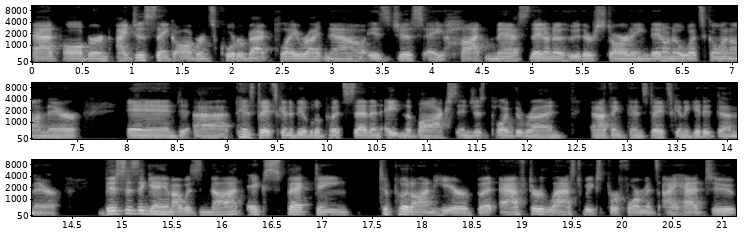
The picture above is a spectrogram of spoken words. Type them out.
at Auburn. I just think Auburn's quarterback play right now is just a hot mess. They don't know who they're starting. They don't know what's going on there. And uh, Penn State's going to be able to put seven, eight in the box and just plug the run. And I think Penn State's going to get it done there. This is a game I was not expecting to put on here, but after last week's performance, I had to.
